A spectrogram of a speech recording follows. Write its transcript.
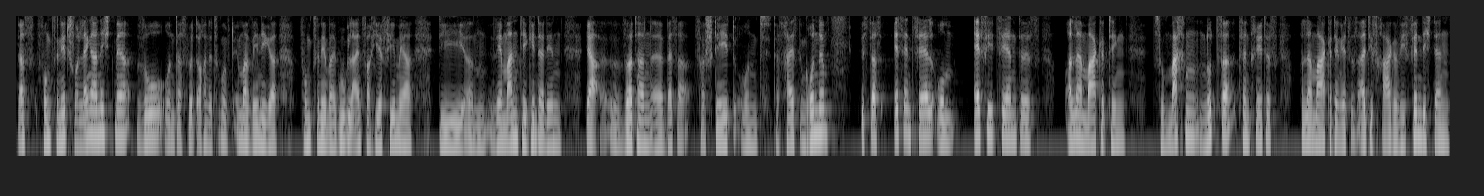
das funktioniert schon länger nicht mehr so und das wird auch in der Zukunft immer weniger funktionieren, weil Google einfach hier viel mehr die ähm, Semantik hinter den ja, Wörtern äh, besser versteht. Und das heißt, im Grunde ist das essentiell, um effizientes Online-Marketing zu machen, nutzerzentriertes Online-Marketing. Jetzt ist halt die Frage, wie finde ich denn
